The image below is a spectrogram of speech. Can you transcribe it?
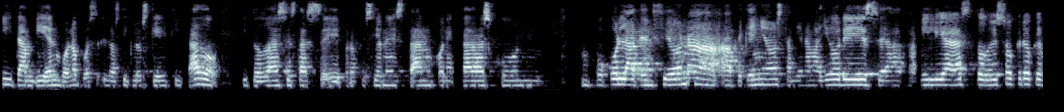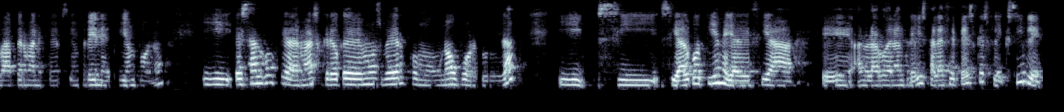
Y también, bueno, pues los ciclos que he citado y todas estas eh, profesiones tan conectadas con un poco la atención a, pequeños, también a mayores, a familias, todo eso creo que va a permanecer siempre en el tiempo, ¿no? Y es algo que además creo que debemos ver como una oportunidad. Y si, si algo tiene, ya decía eh, a lo largo de la entrevista, la FP es que es flexible.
